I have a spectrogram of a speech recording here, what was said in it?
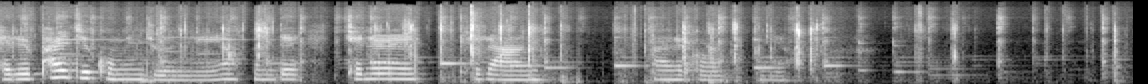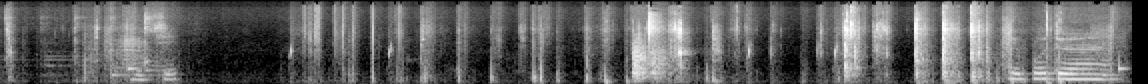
걔를 팔지 고민 중이에요. 근데 걔를 걔를 안안할것 같아요. 뭐지? 이보든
